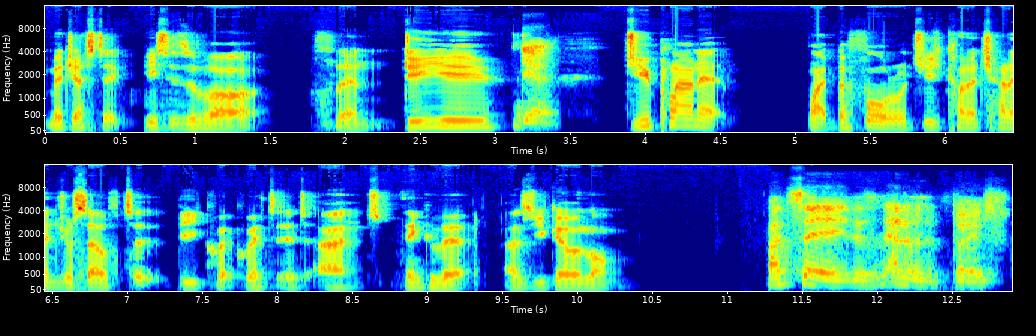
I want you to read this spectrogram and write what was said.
majestic pieces of art, Flynn, do you Yeah. do you plan it like before, or do you kind of challenge yourself to be quick-witted and think of it as you go along? I'd say there's an element of both.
